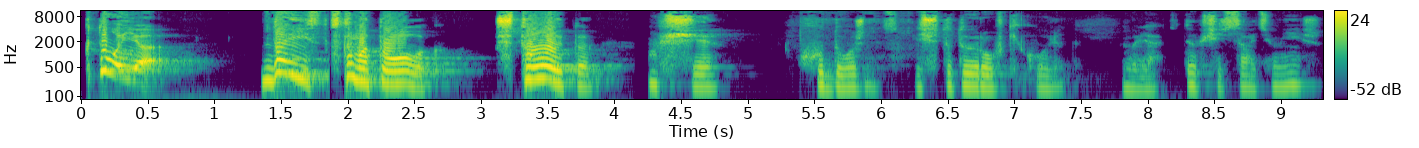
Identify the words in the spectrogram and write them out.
Кто я? Даист, стоматолог. Что это? Вообще, художница. Еще татуировки колет. Блядь, ты вообще рисовать умеешь?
